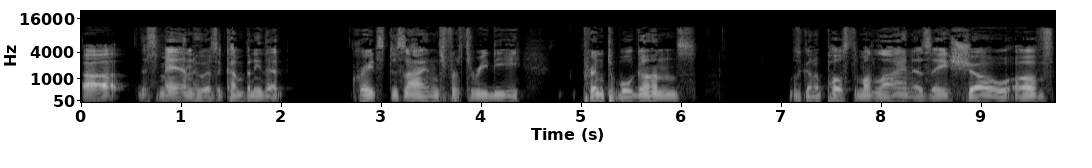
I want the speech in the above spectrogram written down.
uh, this man who has a company that creates designs for 3D printable guns was going to post them online as a show of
